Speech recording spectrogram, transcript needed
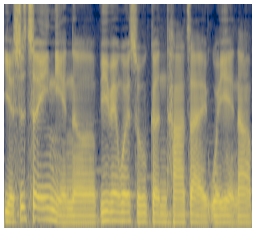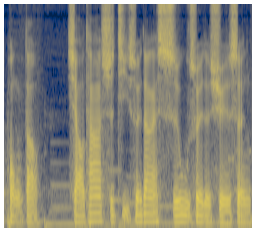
也是这一年呢，Vivienne Westwood 跟她在维也纳碰到小她十几岁，大概十五岁的学生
